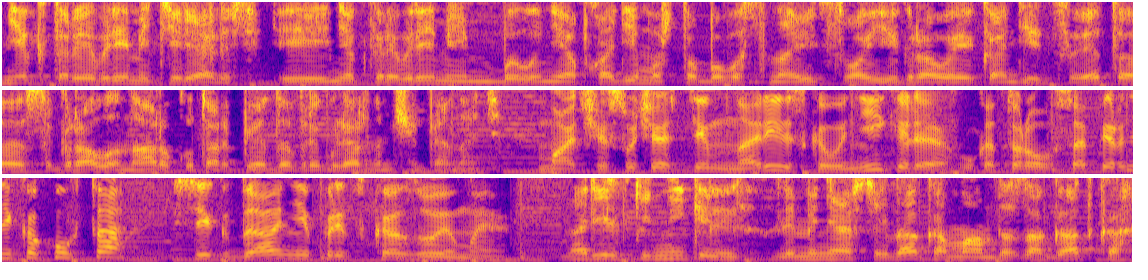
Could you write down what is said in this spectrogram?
некоторое время терялись. И некоторое время им было необходимо, чтобы восстановить свои игровые кондиции. Это сыграло на руку торпеда в регулярном чемпионате. Матчи с участием участием Норильского никеля, у которого в соперниках Ухта, всегда непредсказуемые. Норильский никель для меня всегда команда-загадка.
